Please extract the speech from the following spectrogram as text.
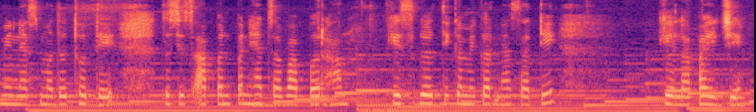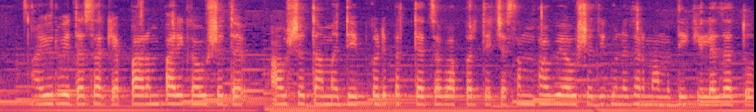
मिळण्यास मदत होते. तसेच आपण पण ह्याचा वापर हा केस गळती कमी करण्यासाठी केला पाहिजे. आयुर्वेदासारख्या पारंपरिक औषध औषधामध्ये कडीपत्त्याचा वापर त्याच्या संभाव्य औषधी गुणधर्मामध्ये केला जातो.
